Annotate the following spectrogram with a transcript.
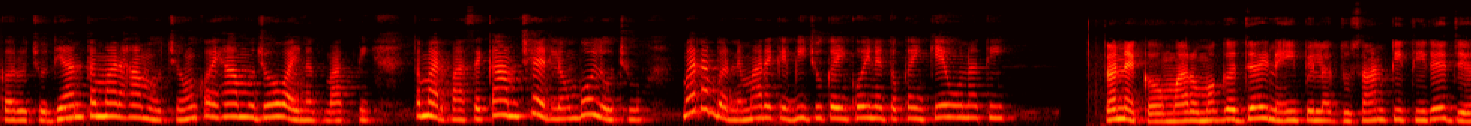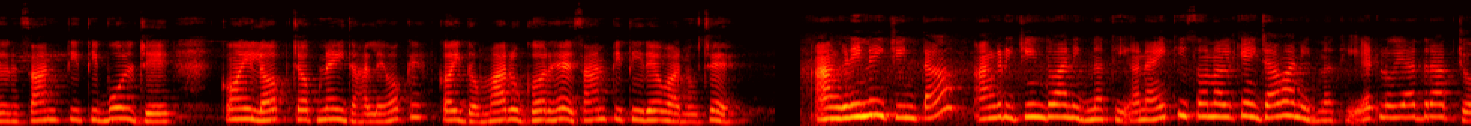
કરું છું. ધ્યાન તમારા સામું છે. હું કોઈ સામું જોવાય નથી માગતી. તમારી પાસે કામ છે એટલે હું બોલું છું. બરાબર ને? મારે કે બીજું કંઈ કોઈને તો કંઈ કેવું નથી. તને કહું, મારો મગજ જાય ને એ પહેલાં તું શાંતિથી રહેજે અને શાંતિથી બોલજે. કંઈ લપચપ નહીં ચાલે, ઓકે? કહી દો મારું ઘર હે, શાંતિથી રહેવાનું છે. આંગળી નહીં ચિંતા આંગળી ચીંધવાની જ નથી અને અહીંથી સોનલ ક્યાંય જવાની જ નથી. એટલું યાદ રાખજો,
